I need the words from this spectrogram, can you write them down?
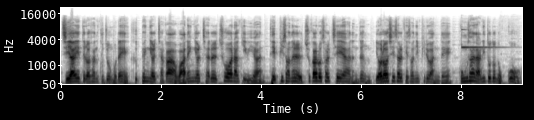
지하에 들어선 구조물에 급행 열차가 완행 열차를 추월하기 위한 대피선을 추가로 설치해야 하는 등 여러 시설 개선이 필요한데 공사 난이도도 높고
